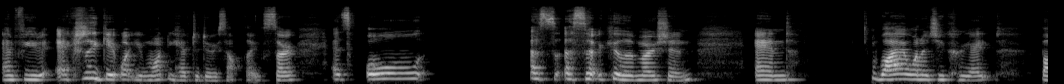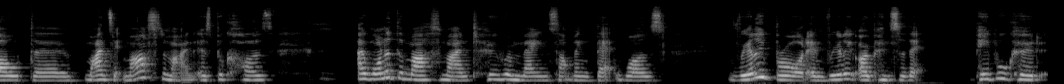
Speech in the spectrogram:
And for you to actually get what you want, you have to do something. So it's all a, a circular motion. And why I wanted to create Bold, the Mindset Mastermind, is because I wanted the mastermind to remain something that was really broad and really open so that people could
